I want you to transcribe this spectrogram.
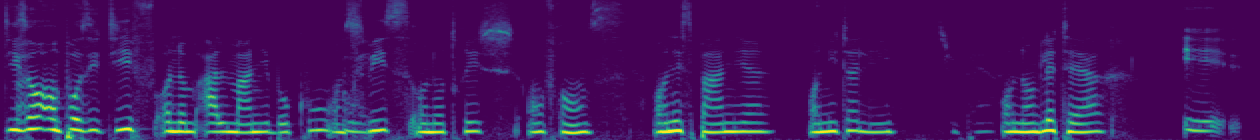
disons en positif, en Allemagne beaucoup, en Oui. Suisse, en Autriche, en France, en Espagne, en Italie, Super. en Angleterre. Et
